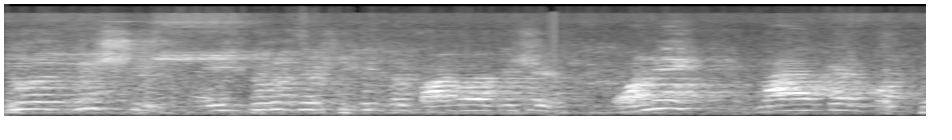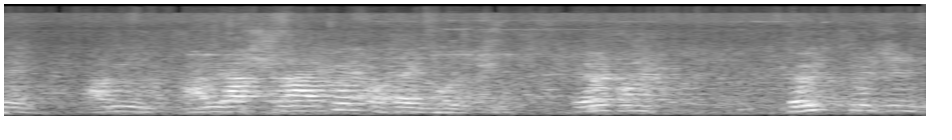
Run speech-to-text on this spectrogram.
দূরদৃষ্টি, এই দূরদৃষ্টি কিন্তু বাংলাদেশের অনেক নায়কের মধ্যে আমি আমি রাষ্ট্রনায়কের কথাই বলছি। এরকম শহীদ প্রেসিডেন্ট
